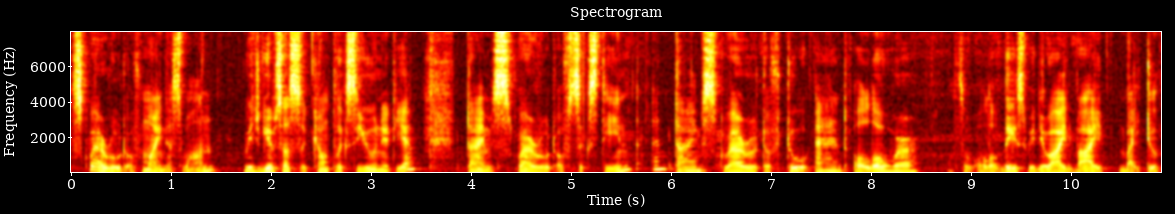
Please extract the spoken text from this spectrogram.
square root of minus 1, which gives us a complex unit, yeah? Times square root of 16 and times square root of 2 and all over. So all of this we divide by, by 2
